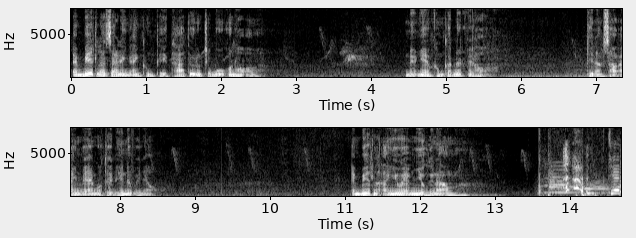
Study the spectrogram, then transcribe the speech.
Em biết là gia đình anh không thể tha thứ được cho bố con họ mà. Nếu như em không cắt đứt với họ Thì làm sao anh với em có thể đến được với nhau? Em biết là anh yêu em nhiều thế nào mà. Chết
